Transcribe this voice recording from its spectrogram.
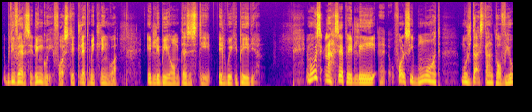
b'diversi lingwi fost 300 lingwa illi bihom teżisti il-Wikipedia. Imma wisq naħseb illi eh, forsi b'mod mhux daqstant ovju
